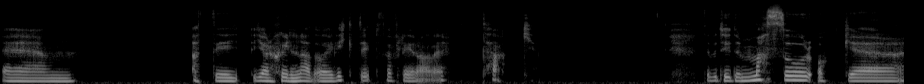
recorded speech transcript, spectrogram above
eh, att det gör skillnad och är viktigt för flera av er. Tack! Det betyder massor och eh,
